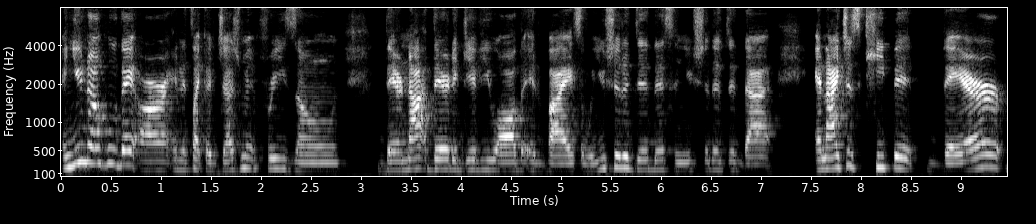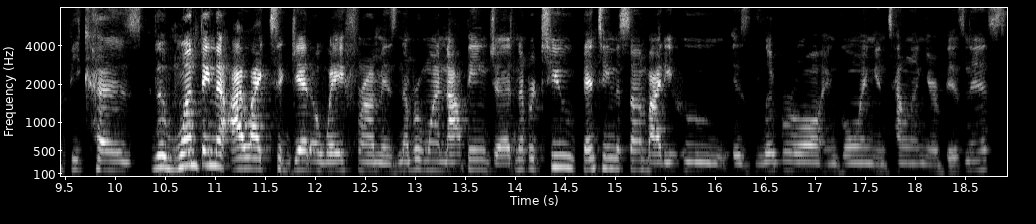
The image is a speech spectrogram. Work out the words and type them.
And you know who they are and it's like a judgment-free zone. They're not there to give you all the advice or well, you should have did this and you should have did that and I just keep it there because the one thing that I like to get away from is number one, not being judged. Number two, venting to somebody who is liberal and going and telling your business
